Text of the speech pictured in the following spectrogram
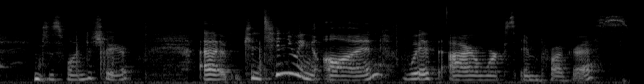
just wanted to share. Uh, continuing on with our works in progress,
